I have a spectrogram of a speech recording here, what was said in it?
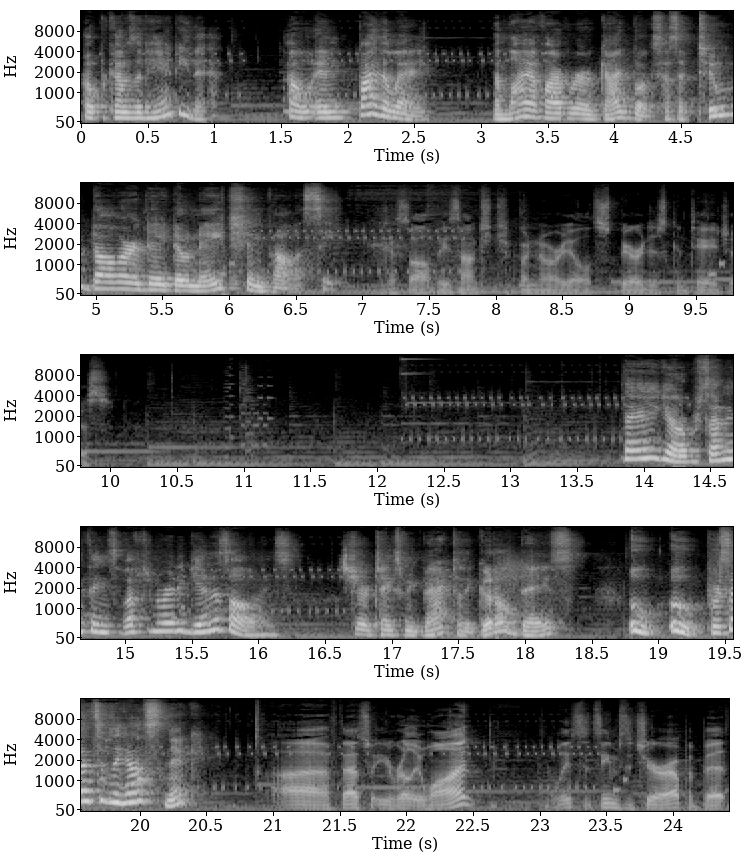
Hope it comes in handy then. Oh, and by the way, the Maya Library of Guidebooks has a $2 a day donation policy. I guess Ahlbi's entrepreneurial spirit is contagious. There you go, presenting things left and right again as always. Sure takes me back to the good old days. Ooh, ooh, present something else, Nick. Uh, if that's what you really want. At least it seems to cheer her up a bit.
